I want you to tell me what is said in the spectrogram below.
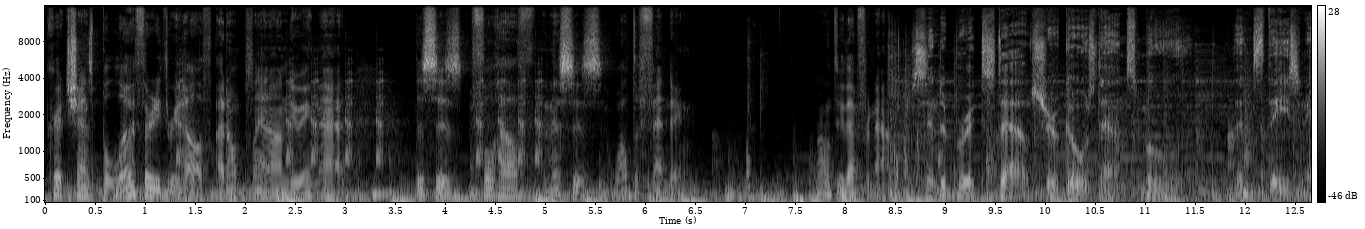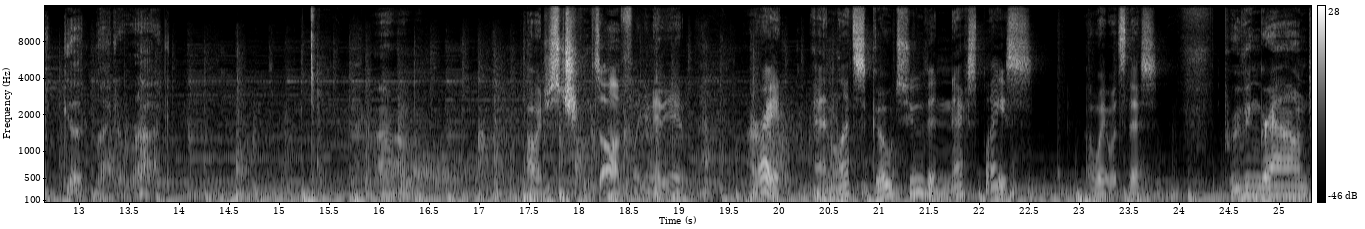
Crit chance below 33 health. I don't plan on doing that. This is full health, and this is while defending. I'll do that for now. Cinder brick stout sure goes down smooth, then stays in your gut like a rock. Um, oh, it just chunks off like an idiot. Alright, and let's go to the next place. Oh, wait, what's this? Proving ground.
